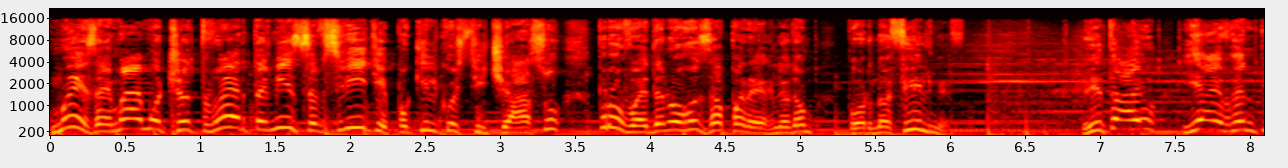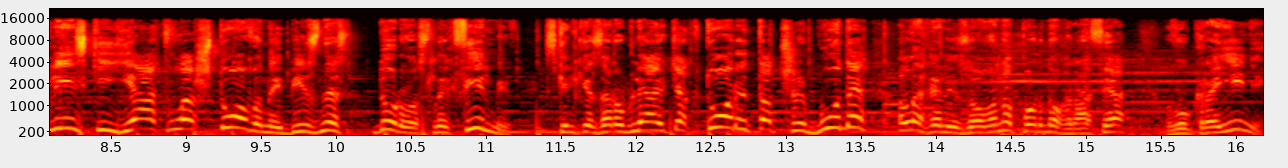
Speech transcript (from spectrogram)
Ми займаємо четверте місце в світі по кількості часу, проведеного за переглядом порнофільмів. Вітаю! Я Євген Плінський. Як влаштований бізнес дорослих фільмів? Скільки заробляють актори та чи буде легалізована порнографія в Україні?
